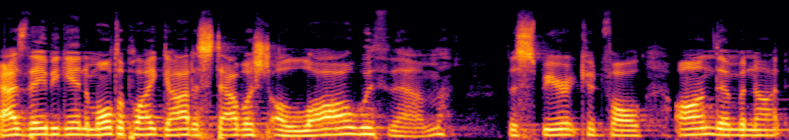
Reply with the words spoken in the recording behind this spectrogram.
As they began to multiply, God established a law with them the Spirit could fall on them, but not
